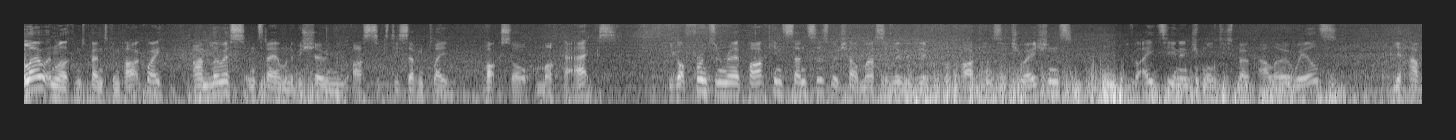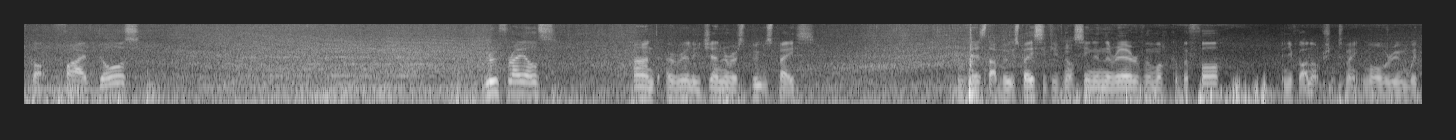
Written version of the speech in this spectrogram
Hello and welcome to Pentagon Parkway. I'm Lewis and today I'm going to be showing you our 67 plate Vauxhall Mokka X. You've got front and rear parking sensors which help massively with difficult parking situations. You've got 18 inch multi-spoke alloy wheels. You have got five doors, roof rails and a really generous boot space. And here's that boot space if you've not seen in the rear of a Mokka before and you've got an option to make more room with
